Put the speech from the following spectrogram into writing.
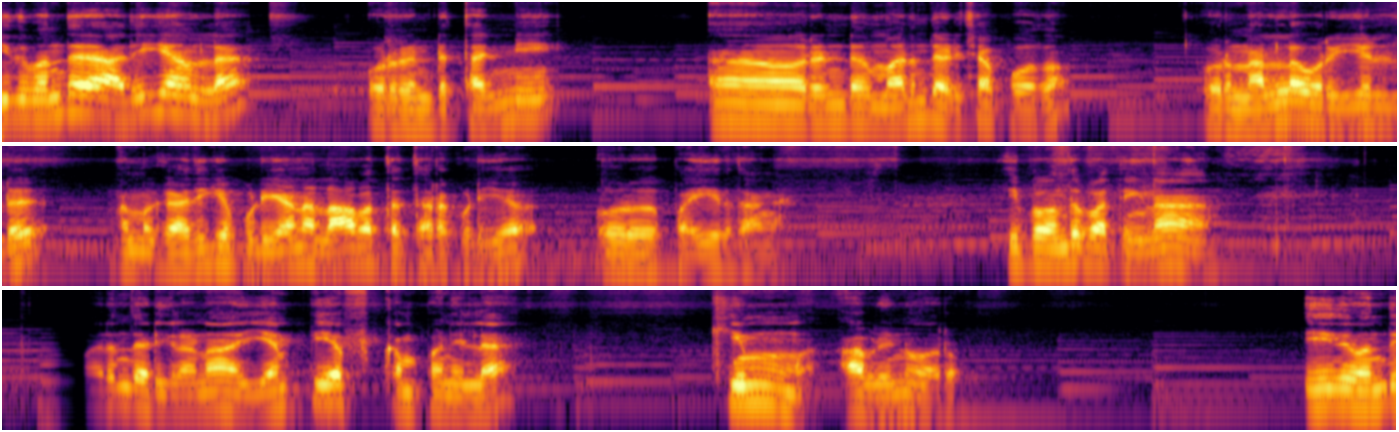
இது வந்து அதிகம் இல்லை. ஒரு ரெண்டு தண்ணி ரெண்டு மருந்து அடித்தா போதும். ஒரு நல்ல ஒரு ஈல்டு நமக்கு அதிகப்படியான லாபத்தை தரக்கூடிய ஒரு பயிர் தாங்க. இப்போ வந்து பார்த்திங்கன்னா மருந்து அடிக்கலைன்னா எம்பிஎஃப் கம்பெனியில் கிம் அப்படின்னு வரும். இது வந்து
